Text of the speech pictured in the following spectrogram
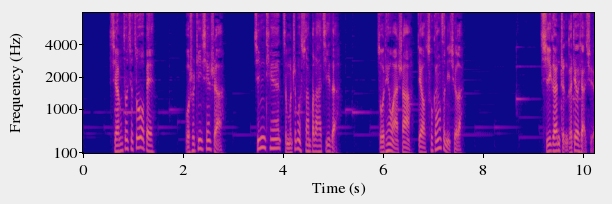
“想坐就坐呗，我说丁先生。”今天怎么这么酸不拉几的？昨天晚上掉醋缸子里去了，岂敢整个掉下去，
